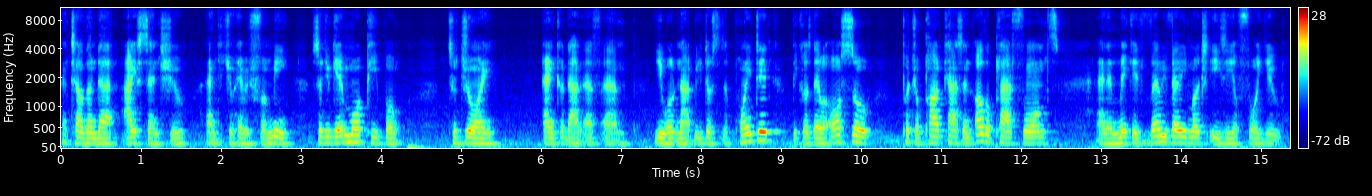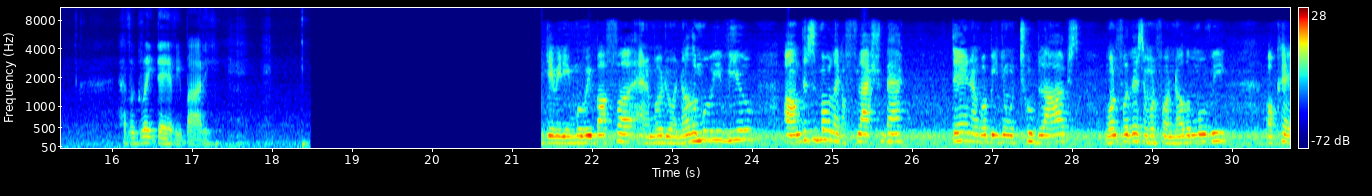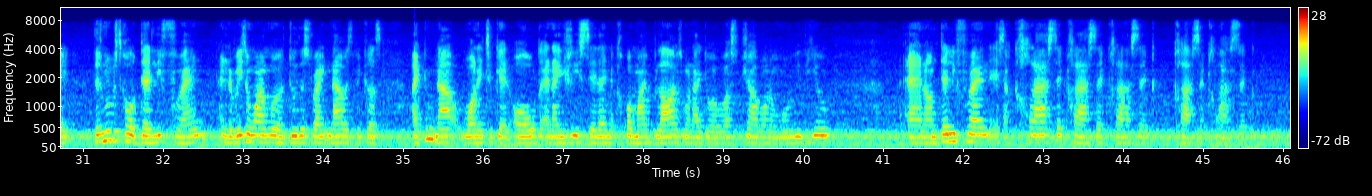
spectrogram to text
and tell them that I sent you and that you have it from me. So you get more people to join Anchor.fm. You will not be disappointed because they will also put your podcast in other platforms and then make it very, very much easier for you. Have a great day, everybody. DVD movie buffer, and I'm gonna do another movie review. Um, this is more like a flashback. Then I'm gonna be doing two blogs, one for this and one for another movie. Okay, this movie is called Deadly Friend, and the reason why I'm gonna do this right now is because I do not want it to get old, and I usually say that in a couple of my blogs when I do a rush job on a movie review. And um, Deadly Friend is a classic, classic, classic, classic, classic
